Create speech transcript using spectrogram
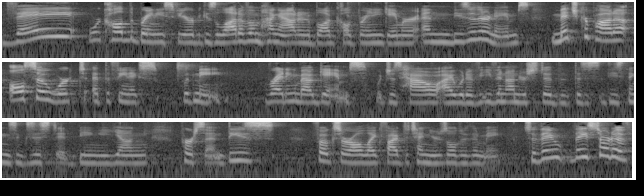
they were called the Brainy Sphere because a lot of them hung out at a blog called Brainy Gamer, and these are their names. Mitch Krpata also worked at the Phoenix with me, writing about games, which is how I would have even understood that this, these things existed, being a young person. These folks are all like five to ten years older than me. So they, they sort of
